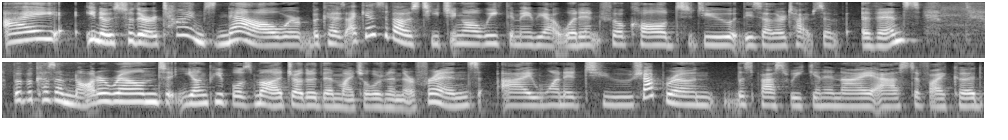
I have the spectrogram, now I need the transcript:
I, you know, so there are times now where, because I guess if I was teaching all week, then maybe I wouldn't feel called to do these other types of events. But because I'm not around young people as much, other than my children and their friends, I wanted to chaperone this past weekend and I asked if I could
